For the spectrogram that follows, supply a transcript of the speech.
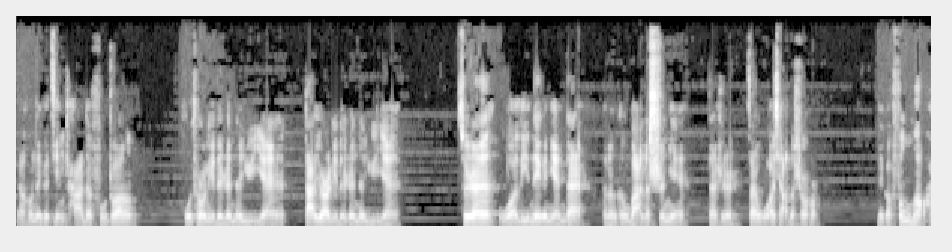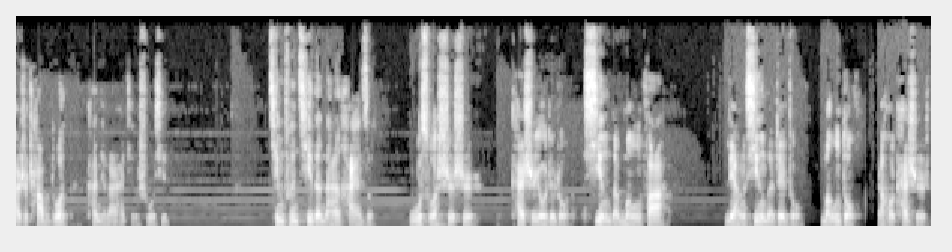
然后那个警察的服装、胡同里的人的语言、大院里的人的语言，虽然我离那个年代可能更晚了十年。但是在我小的时候，那个风貌还是差不多的，看起来还挺熟悉的。青春期的男孩子无所事事，开始有这种性的萌发，两性的这种懵懂，然后开始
